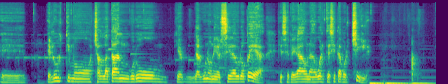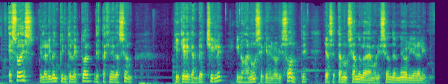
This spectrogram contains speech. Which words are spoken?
Eh, el último charlatán gurú de alguna universidad europea que se pegaba una vueltecita por Chile. Eso es el alimento intelectual de esta generación que quiere cambiar Chile y nos anuncia que en el horizonte ya se está anunciando la demolición del neoliberalismo.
